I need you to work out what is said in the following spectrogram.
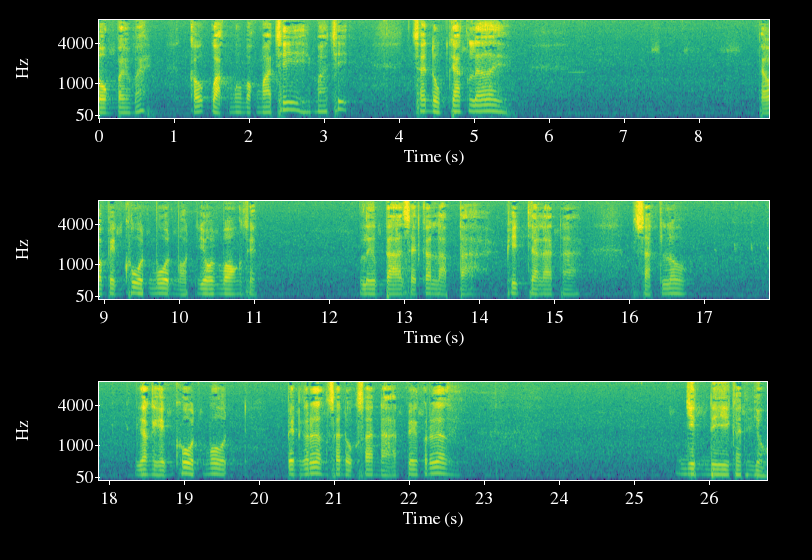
ลงไปไหม เขากวักมือบอกมาชี้มาชี้สนุกจังเลย แต่ว่าเป็นคูดมูดหมด โยนมองเสร็จ ลืมตาเสร็จก็หลับตา พิจารณา สัตว์โลก ยังเห็นคูดมูด เป็นเรื่องสนุกสนาน เป็นเรื่อง ยินดีกันอยู่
